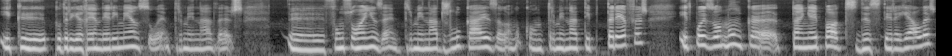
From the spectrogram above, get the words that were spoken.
e que poderia render imenso em determinadas eh, funções, em determinados locais, com determinado tipo de tarefas, e depois ou nunca tem a hipótese de aceder a elas,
